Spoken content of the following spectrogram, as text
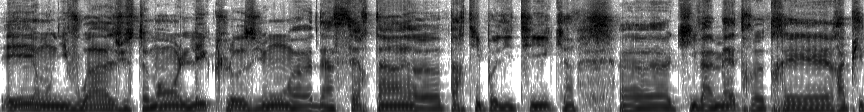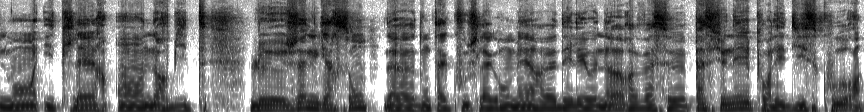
et on y voit justement l'éclosion euh, d'un certain parti politique qui va mettre très rapidement Hitler en orbite. Le jeune garçon dont accouche la grand-mère d'Éléonore va se passionner pour les discours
